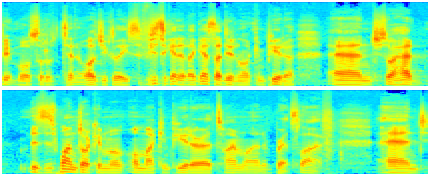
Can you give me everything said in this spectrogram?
bit more sort of technologically sophisticated. I guess I did on a computer. And so I had, there's this one document on my computer, a timeline of Brett's life. And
